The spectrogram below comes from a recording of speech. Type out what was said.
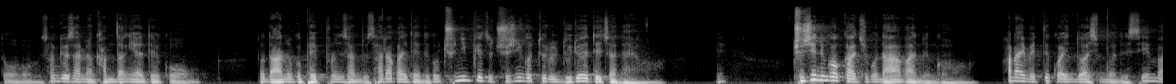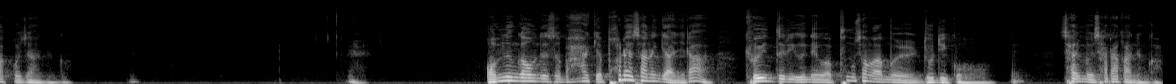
또 선교사면 감당해야 되고 또 나누고 베푸는 사람도 살아가야 되는데 그럼 주님께서 주신 것들을 누려야 되잖아요. 예? 주시는 것 가지고 나아가는 거, 하나님의 뜻과 인도하심 가운데 쓰임 받고자 하는 거. 없는 가운데서 막 이렇게 퍼내서 하는 게 아니라 교인들이 은혜와 풍성함을 누리고 예, 삶을 살아가는 것.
